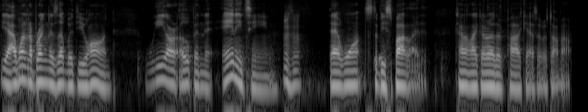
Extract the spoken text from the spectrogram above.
yeah, I wanted to bring this up with you on. We are open to any team hmm that wants to be spotlighted, kind of like our other podcast I was talking about.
